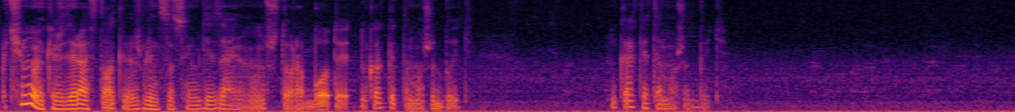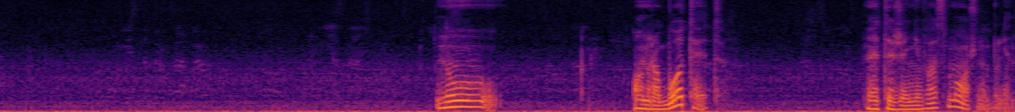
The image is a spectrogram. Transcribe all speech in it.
Почему я каждый раз сталкиваюсь, блин, со своим дизайном? Он что, работает? Ну как это может быть? Ну как это может быть? Ну, он работает. Но это же невозможно, блин.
